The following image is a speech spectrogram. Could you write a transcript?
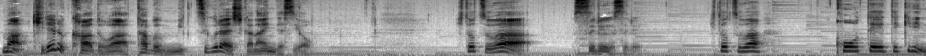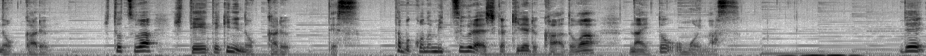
まあ、切れるカードは多分3つぐらいしかないんですよ。1つはスルーする。1つは肯定的に乗っかる。1つは否定的に乗っかるです。多分この3つぐらいしか切れるカードはないと思います。で、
